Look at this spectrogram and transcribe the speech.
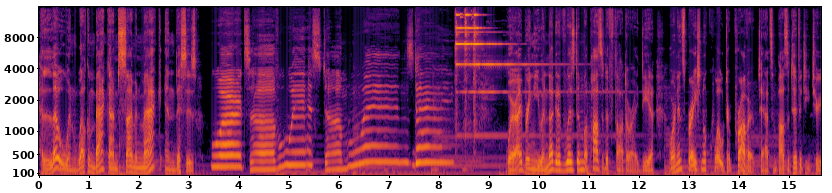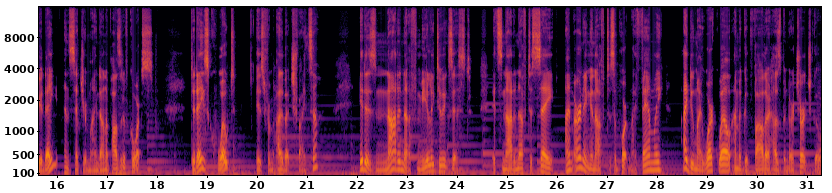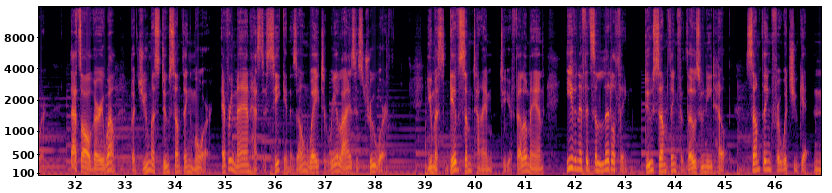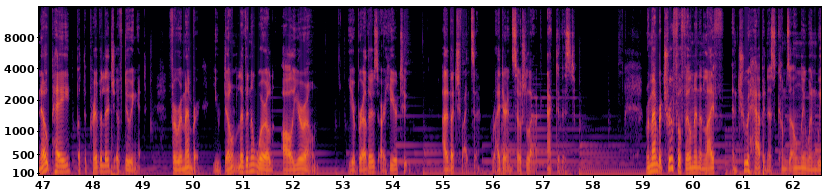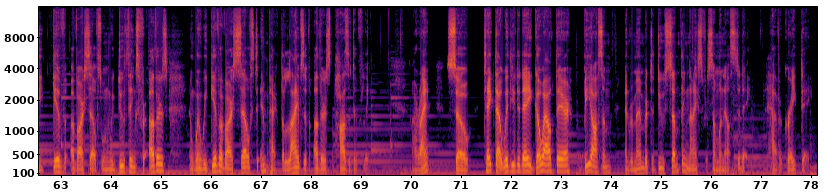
Hello and welcome back. I'm Simon Mack, and this is Words of Wisdom Wednesday, where I bring you a nugget of wisdom, a positive thought or idea, or an inspirational quote or proverb to add some positivity to your day and set your mind on a positive course. Today's quote is from Albert Schweitzer It is not enough merely to exist. It's not enough to say, I'm earning enough to support my family, I do my work well, I'm a good father, husband, or churchgoer. That's all very well, but you must do something more. Every man has to seek in his own way to realize his true worth. You must give some time to your fellow man, even if it's a little thing. Do something for those who need help, something for which you get no pay but the privilege of doing it. For remember, you don't live in a world all your own. Your brothers are here too. Albert Schweitzer, writer and social activist. Remember, true fulfillment in life and true happiness comes only when we give of ourselves, when we do things for others, and when we give of ourselves to impact the lives of others positively. All right? So take that with you today. Go out there, be awesome, and remember to do something nice for someone else today. Have a great day.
